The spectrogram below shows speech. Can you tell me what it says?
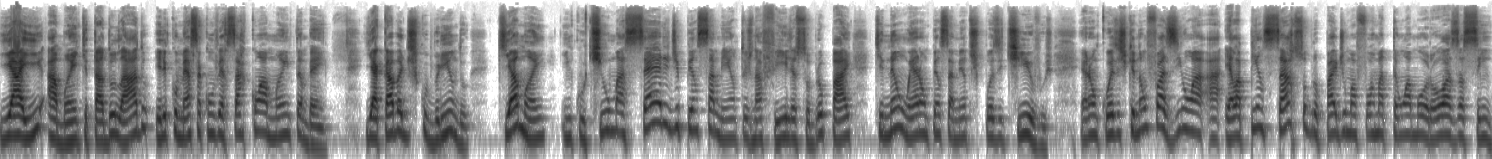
E aí, a mãe que tá do lado, ele começa a conversar com a mãe também. E acaba descobrindo que a mãe incutiu uma série de pensamentos na filha sobre o pai que não eram pensamentos positivos, eram coisas que não faziam a, a, ela pensar sobre o pai de uma forma tão amorosa assim.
